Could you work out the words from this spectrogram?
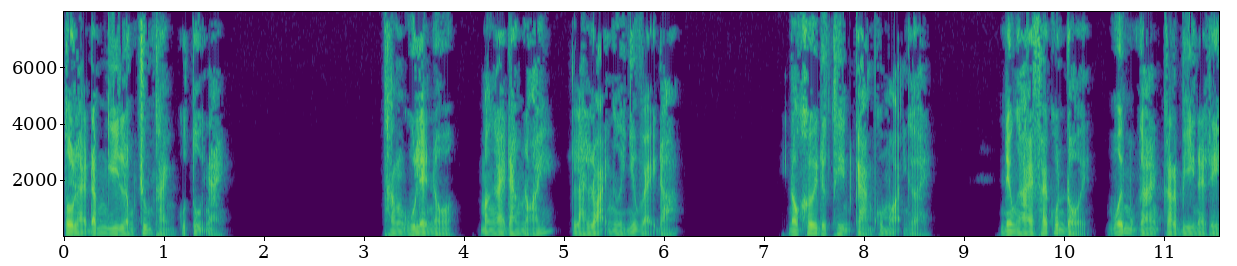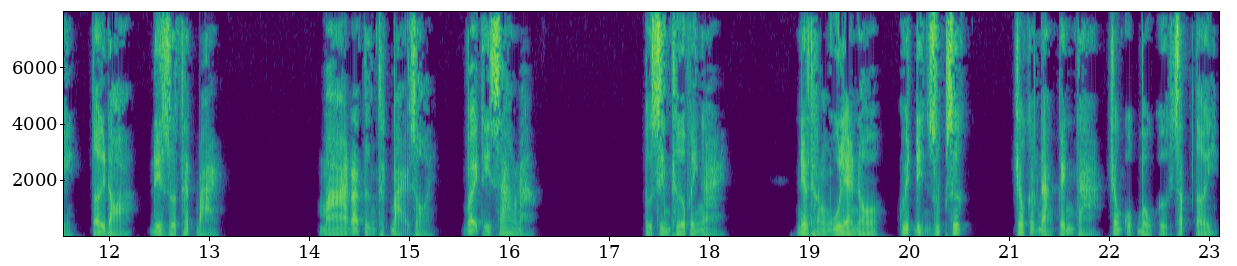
tôi lại đâm nghi lòng trung thành của tụi này. Thằng Guleno mà ngài đang nói là loại người như vậy đó. Nó khơi được thiện cảm của mọi người. Nếu ngài phải quân đội với một ngàn carabinieri tới đó để rồi thất bại, mà đã từng thất bại rồi, vậy thì sao nào? Tôi xin thưa với ngài, nếu thằng Guleno quyết định giúp sức cho các đảng cánh tả trong cuộc bầu cử sắp tới,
